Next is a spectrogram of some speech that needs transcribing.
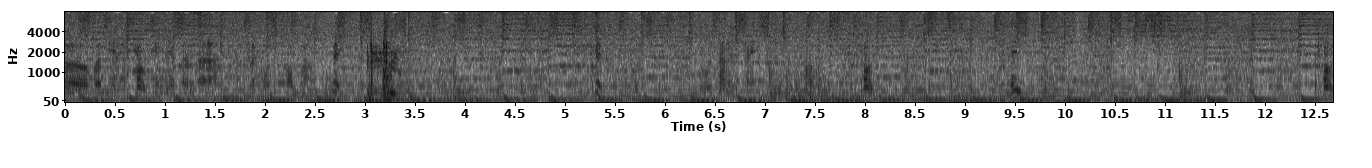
Questo va mia capo che mi ha fatta la concopa. Dove sta il train? Oh. Oh.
